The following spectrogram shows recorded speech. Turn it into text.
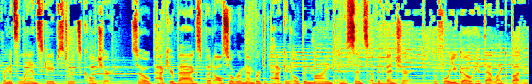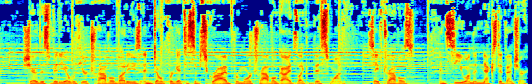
from its landscapes to its culture. So, pack your bags, but also remember to pack an open mind and a sense of adventure. Before you go, hit that like button. Share this video with your travel buddies, and don't forget to subscribe for more travel guides like this one. Safe travels, and see you on the next adventure.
